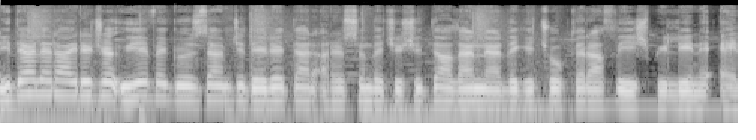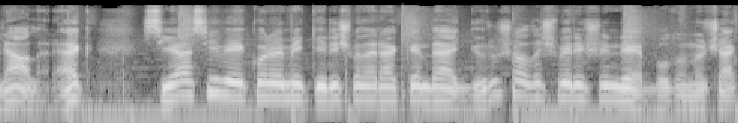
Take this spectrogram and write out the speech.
Liderler ayrıca üye ve gözlemci devletler arasında çeşitli alanlardaki çok taraflı işbirliğini ele alarak siyasi ve ekonomik gelişmeler hakkında görüş alışverişinde bulunacak.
